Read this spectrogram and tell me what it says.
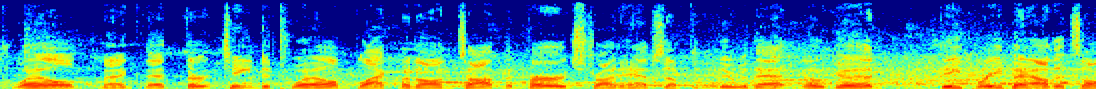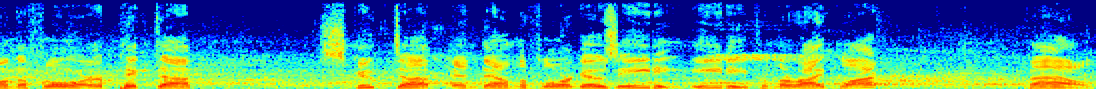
12, make that 13 to 12. Blackman on top, but Verge trying to have something to do with that. No good. Deep rebound. It's on the floor. Picked up, scooped up, and down the floor goes Eady. Eady from the right block. Fouled.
